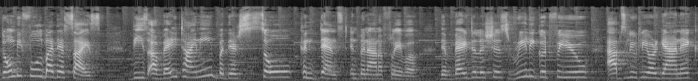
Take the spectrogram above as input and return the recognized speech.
Don't be fooled by their size. These are very tiny, but they're so condensed in banana flavor. They're very delicious, really good for you, absolutely organic,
